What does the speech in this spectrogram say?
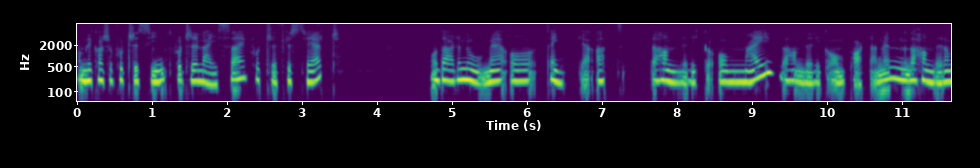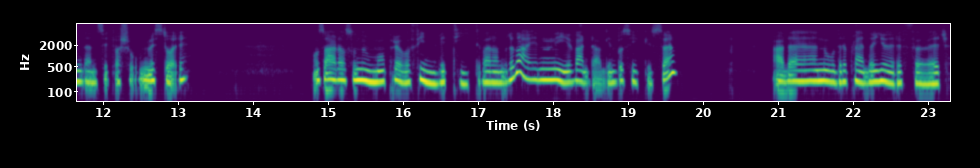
Man blir kanskje fortere sint, fortere lei seg, fortere frustrert. Og da er det noe med å tenke at det handler ikke om meg, det handler ikke om partneren min, men det handler om den situasjonen vi står i. Og så er det også noe med å prøve å finne litt tid til hverandre, da, i den nye hverdagen på sykehuset. Er det noe dere pleide å gjøre før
